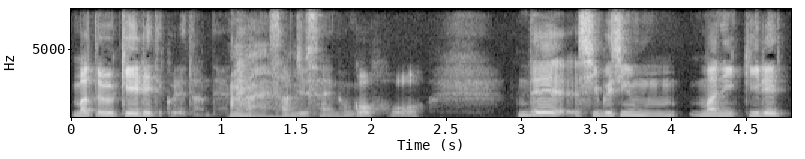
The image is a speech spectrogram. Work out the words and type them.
また受け入れてくれたんだよね。はいはい30歳のゴッホを。で、しぶしん招き入れ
